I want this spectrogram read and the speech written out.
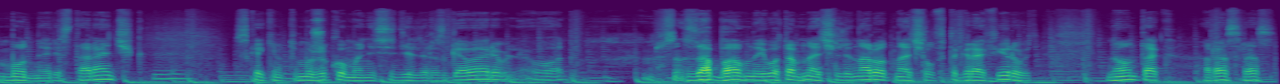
модный ресторанчик Мгм. с каким-то мужиком они сидели, разговаривали, вот. Забавно, его там начали, народ начал фотографировать, но он так раз-раз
